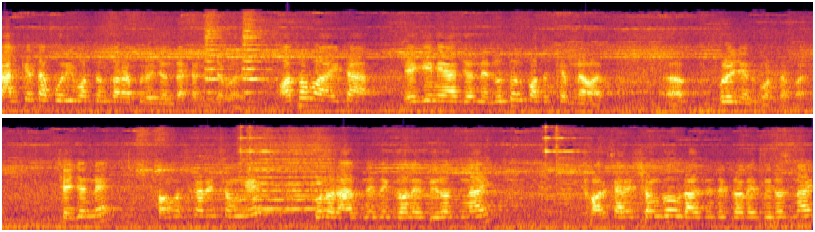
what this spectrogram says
কালকে তা পরিবর্তন করার প্রয়োজন দেখা দিতে পারে। অথবা এটা এগিয়ে নেওয়ার জন্য নতুন পদক্ষেপ নেওয়ার প্রয়োজন পড়তে পারে। সেই জন্যে সংস্কারের সঙ্গে কোনো রাজনৈতিক দলের বিরোধ নাই, সরকারের সঙ্গেও রাজনৈতিক দলের বিরোধ নাই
